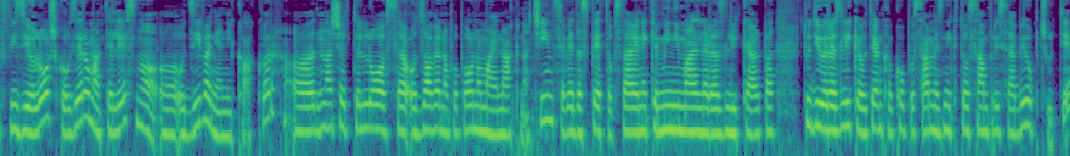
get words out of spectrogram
fiziološko oziroma telesno uh, odzivanje nikakor, uh, naše telo se odzove na popolnoma enak način, seveda spet obstajajo neke minimalne razlike ali pa tudi razlike v tem, kako posameznik to sam pri sebi občuti.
